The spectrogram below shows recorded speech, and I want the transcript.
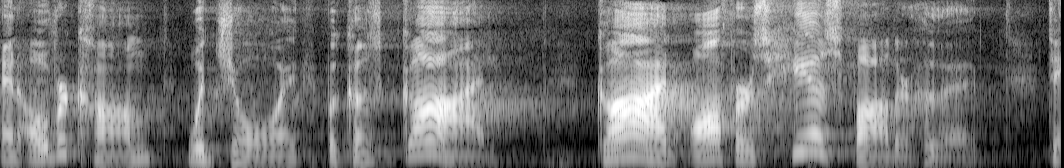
and overcome with joy because God, God offers His fatherhood to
